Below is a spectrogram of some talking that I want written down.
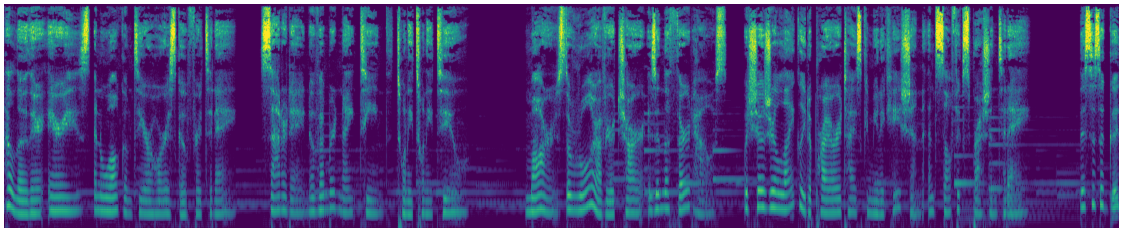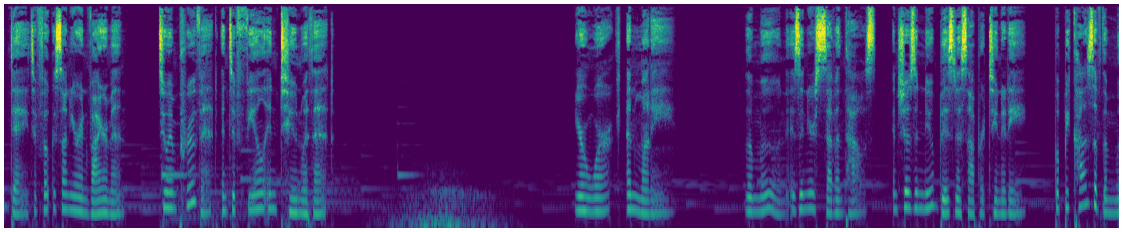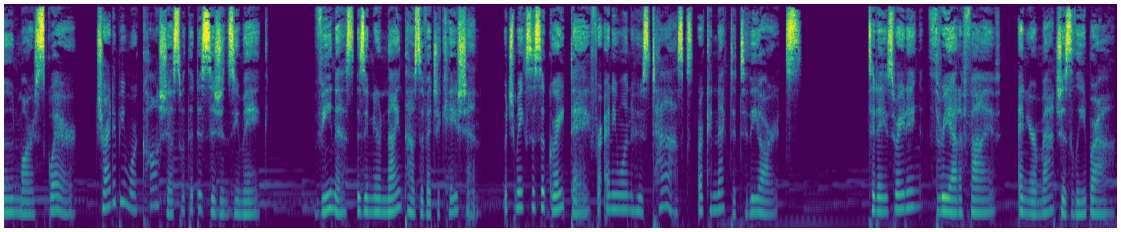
Hello there, Aries, and welcome to your horoscope for today, Saturday, November 19th, 2022. Mars, the ruler of your chart, is in the third house, which shows you're likely to prioritize communication and self expression today. This is a good day to focus on your environment, to improve it, and to feel in tune with it. Your work and money. The moon is in your seventh house and shows a new business opportunity. But because of the Moon Mars square, try to be more cautious with the decisions you make. Venus is in your ninth house of education, which makes this a great day for anyone whose tasks are connected to the arts. Today's rating 3 out of 5, and your match is Libra.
